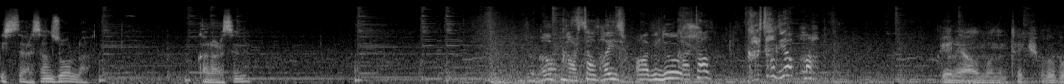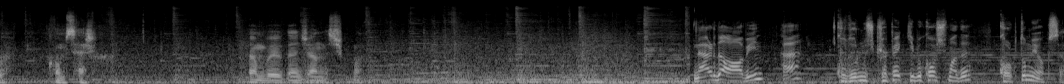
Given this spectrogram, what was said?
istersen zorla. Karar senin. Kartal hayır. Abi dur. Kartal. Kartal yapma. Beni almanın tek yolu bu komiser. Ben bu evden canlı çıkmam. Nerede abin? Ha? Kudurmuş köpek gibi koşmadı. Korktu mu yoksa?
